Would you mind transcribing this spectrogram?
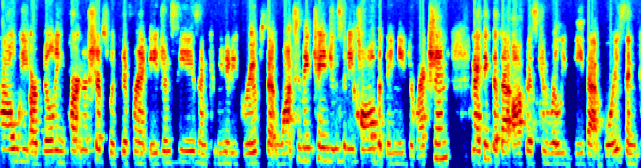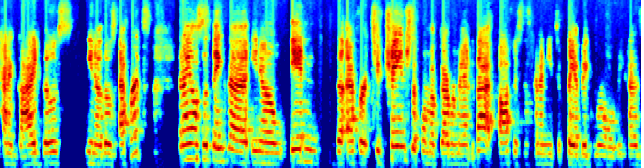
how we are building partnerships with different agencies and community groups that want to make change in City Hall, but they need direction. And I think that that office can really be that voice and kind of guide those, you know, those efforts. And I also think that, you know, in the effort to change the form of government, that office is going to need to play a big role because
